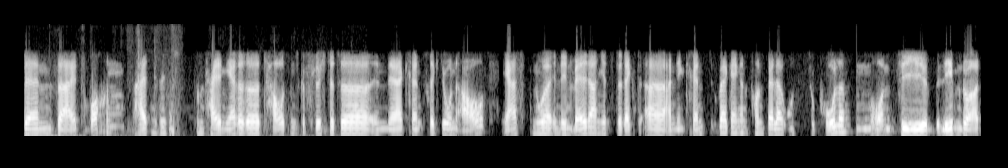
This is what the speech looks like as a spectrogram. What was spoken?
denn seit Wochen halten sich zum Teil mehrere tausend Geflüchtete in der Grenzregion auf. Erst nur in den Wäldern, jetzt direkt äh, an den Grenzübergängen von Belarus zu Polen. Und sie leben dort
